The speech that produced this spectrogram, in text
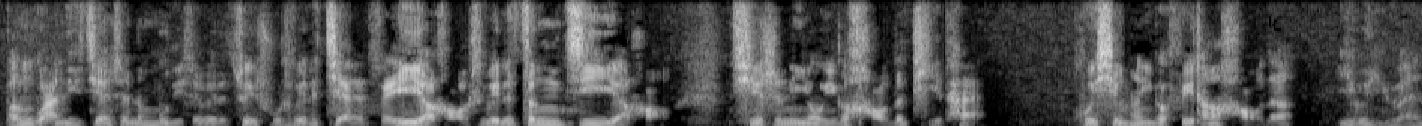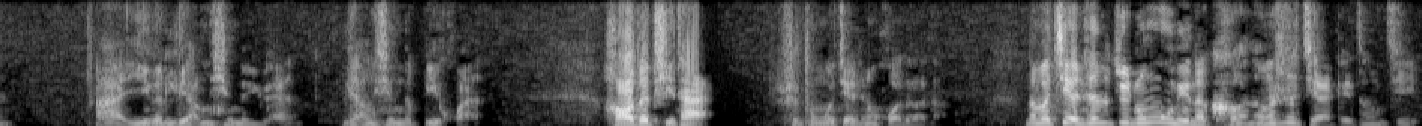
甭管你健身的目的是为了最初是为了减肥也好，是为了增肌也好，其实你有一个好的体态，会形成一个非常好的一个圆，哎，一个良性的圆，良性的闭环。好的体态是通过健身获得的。那么健身的最终目的呢，可能是减肥增肌，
